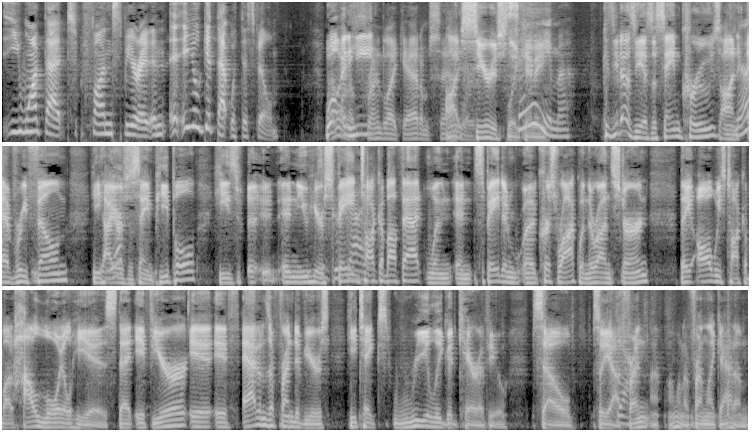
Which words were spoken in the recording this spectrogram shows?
you want that fun spirit and, and you'll get that with this film. well, I and want he. friend like Adam Sandler. Uh, seriously, Kitty. Same. Because he does. He has the same crews on Yeah. every film. He hires Yep. the same people. He's uh, and you hear He's a good Spade talk about that when and Spade and uh, Chris Rock when they're on Stern. They always talk about how loyal he is. That if you're if Adam's a friend of yours, he takes really good care of you. So so yeah, Yeah. friend. I- I want a friend like Adam.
